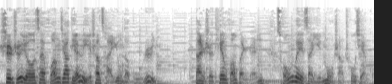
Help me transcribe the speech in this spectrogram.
是只有在皇家典礼上采用的古日语，但是天皇本人从未在银幕上出现过。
